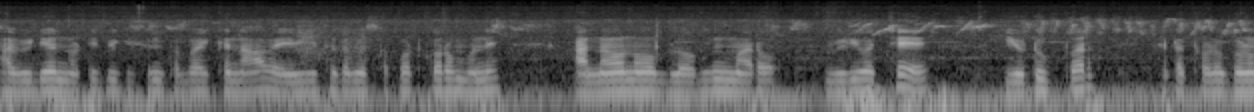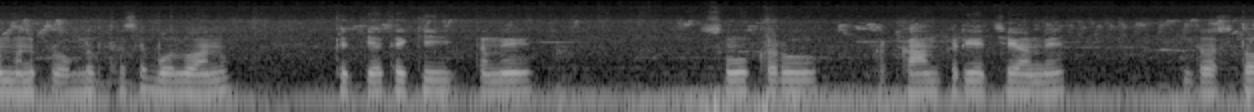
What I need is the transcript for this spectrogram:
આ વીડિયો નોટિફિકેશન તમારી કે ના આવે એવી રીતે તમે સપોર્ટ કરો મને. આ નવો નવો બ્લોગિંગ મારો વીડિયો છે યુટ્યુબ પર. એટલે થોડું ઘણું મને પ્રોબ્લેમ થશે બોલવાનું. કે જેથી તમે શું કરું કામ કરીએ છીએ અમે. દોસ્તો,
